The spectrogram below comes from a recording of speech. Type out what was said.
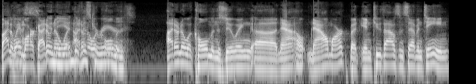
By the way, Mark, I don't In know what I don't know what career. Coleman's. I don't know what Coleman's doing uh, now, now, Mark. But in 2017,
